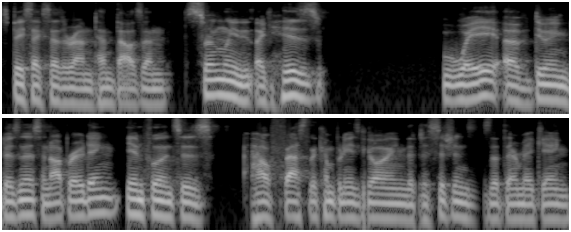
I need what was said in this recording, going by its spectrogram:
SpaceX has around 10,000. Certainly, like his way of doing business and operating influences how fast the company is going, the decisions that they're making.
